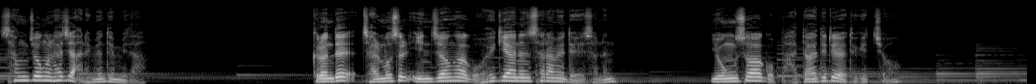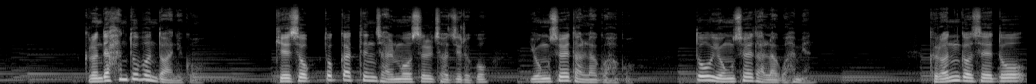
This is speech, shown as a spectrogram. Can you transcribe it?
상종을 하지 않으면 됩니다. 그런데 잘못을 인정하고 회개하는 사람에 대해서는 용서하고 받아들여야 되겠죠. 그런데 한두 번도 아니고 계속 똑같은 잘못을 저지르고 용서해 달라고 하고 또 용서해 달라고 하면 그런 것에도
